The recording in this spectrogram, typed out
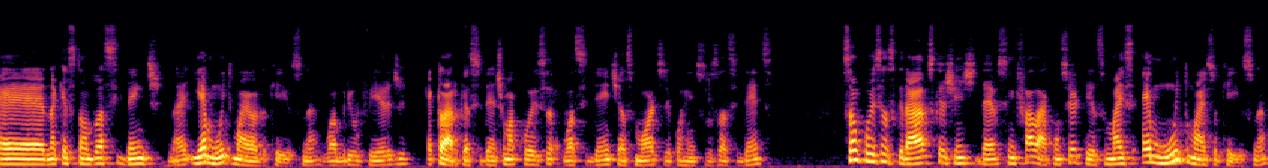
é, na questão do acidente, né? E é muito maior do que isso, né? O abril verde, é claro que o acidente é uma coisa, o acidente, as mortes decorrentes dos acidentes, são coisas graves que a gente deve sim falar, com certeza, mas é muito mais do que isso, né?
